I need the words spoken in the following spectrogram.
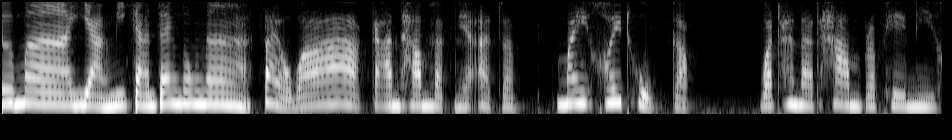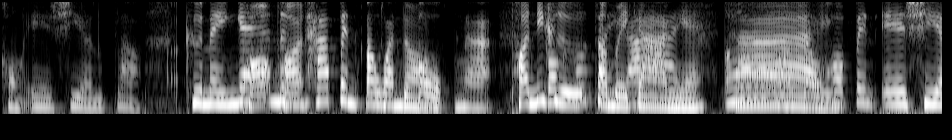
ือมาอย่างมีการแจ้งล่วงหน้า แต่ว่าการทำแบบเนี้ยอาจจะไม่ค่อยถูกกับวัฒนธรรมประเพณีของเอเชียหรือเปล่า คือในแง่เพราะหนึ่เพงราะถ้าเป็นตะวันตกนะเพราะนี่คือก็ข้ใจอเมริกาไงด้ใช่เออแต่พอเป็นเอเชีย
